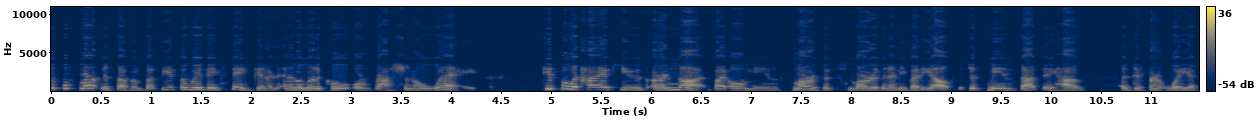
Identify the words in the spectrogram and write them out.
just the smartness of them, but be it the way they think in an analytical or rational way. People with high IQs are not, by all means, smarter, smarter than anybody else. It just means that they have a different way of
